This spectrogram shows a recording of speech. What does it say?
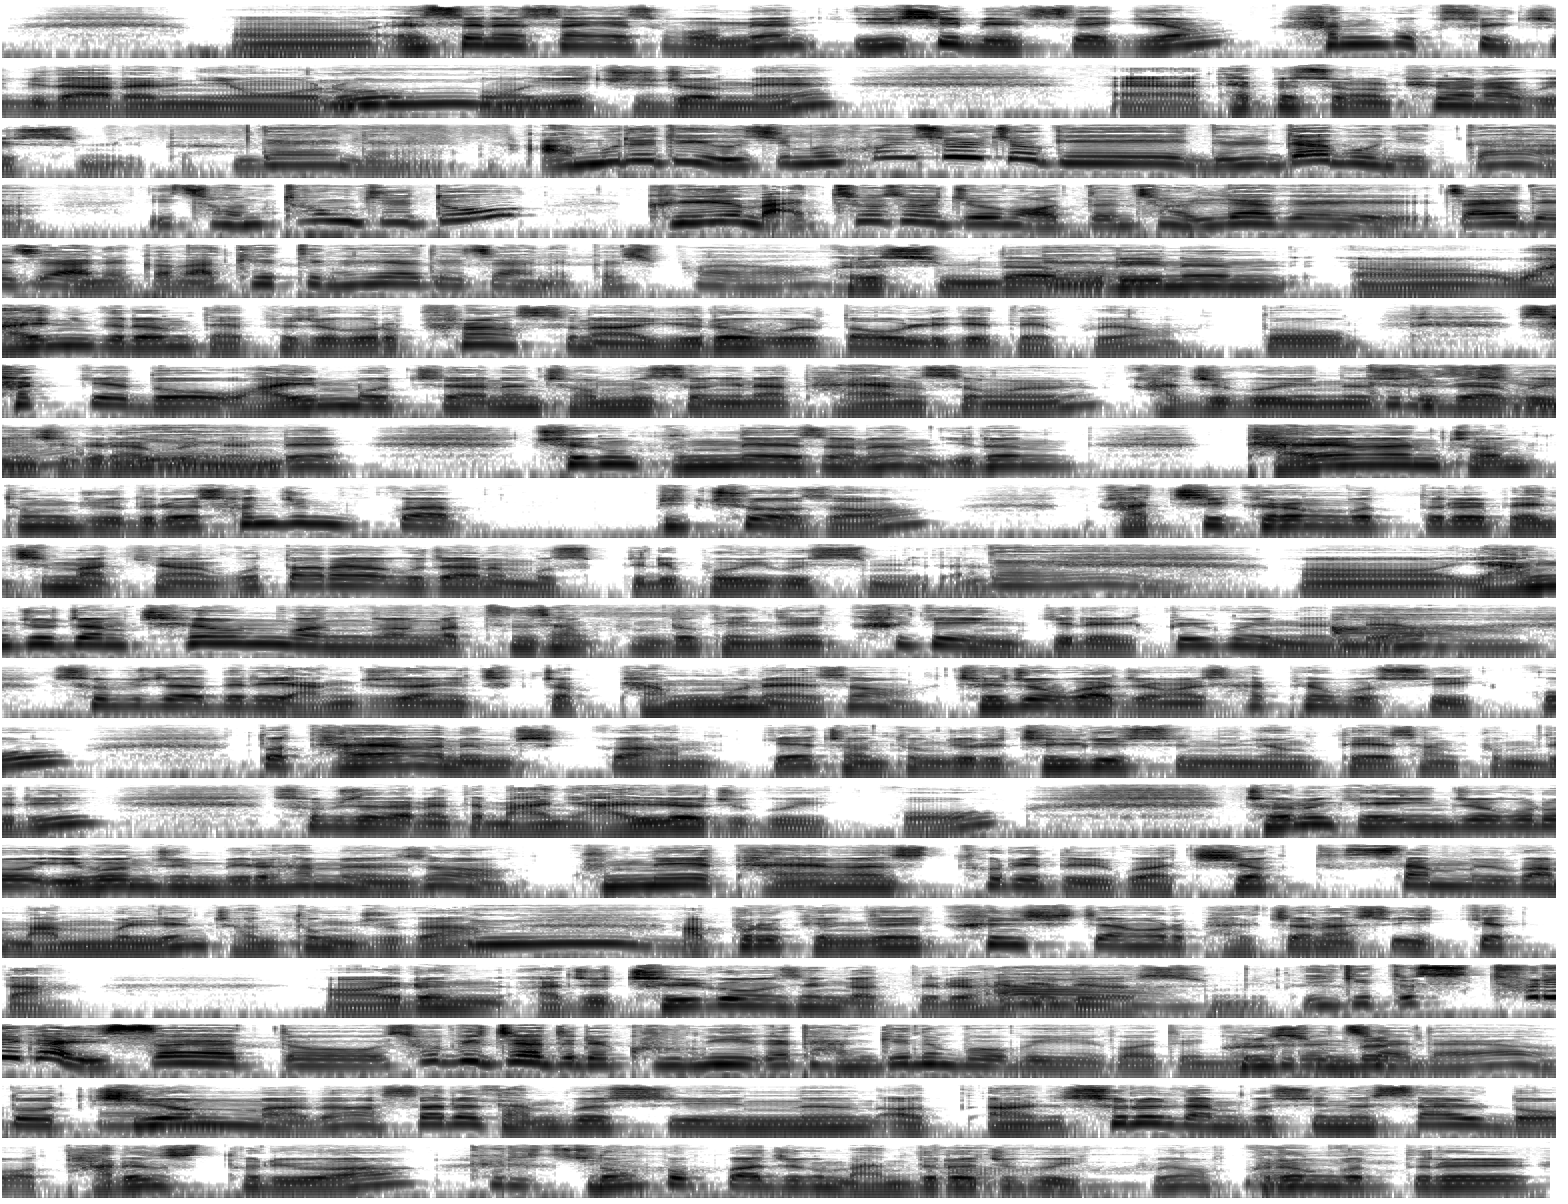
어, SNS상에서 보면 21세기형 한국 술집이다라는 용어로 음. 어, 이 주점의 에, 대표성을 표현하고 있습니다. 네 네. 아무래도 요즘은 혼술족이 늘다 보니까 이 전통주도 그에 맞춰서 좀 어떤 전략을 짜야 되지 않을까, 마케팅을 해야 되지 않을까 싶어요. 그렇습니다. 예. 우리는 어, 와인 그럼 대표적으로 프랑스나 유럽을 떠올리게 되고요. 또 사케도 와인 못지않은 전문성이나 다양성을 가지고 있는 그렇죠. 술이라고 인식을 하고 예. 있는데 최근 국내에서는 이런 다양한 전통주들을 선진국과 비추어서 같이 그런 것들을 벤치마킹하고 따라가고자 하는 모습들이 보이고 있습니다. 네. 어, 양조장 체험 관광 같은 상품도 굉장히 크게 인기를 끌고 있는데요. 아, 소비자들이 양조장에 직접 방문해서 제조 과정을 살펴볼 수 있고 또 다양한 음식과 함께 전통주를 즐길 수 있는 형태의 상품들이 소비자들한테 많이 알려지고 있고 저는 개인적으로 이번 준비를 하면서 국내의 다양한 스토리들과 지역 특산물과 맞물린 전통주가 음. 앞으로 굉장히 큰 시장으로 발전할 수 있겠다. 어, 이런 아주 즐거운 생각들을 하게 아, 되었습니다. 이게 또 스토리가 있어야 또 소비자들의 구미가 당기는 법이거든요. 그렇습니다. 그렇잖아요. 또 예. 지역마다 쌀을 담글 수 있는 어, 아니, 술을 담글 수 있는 쌀도 다른 스토리와 그렇죠. 농법 가지고 만들어지고 어, 있고요. 그런 네네. 것들을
